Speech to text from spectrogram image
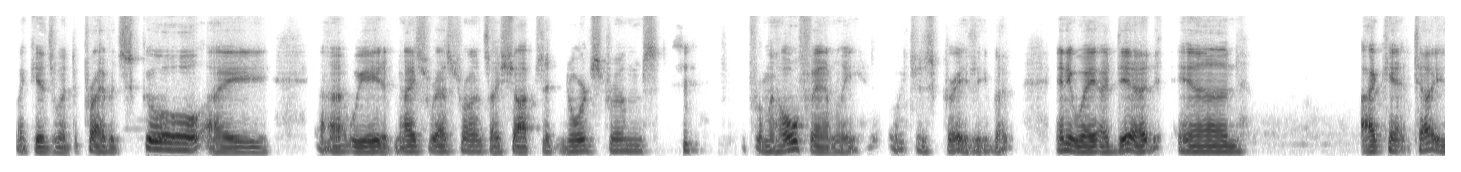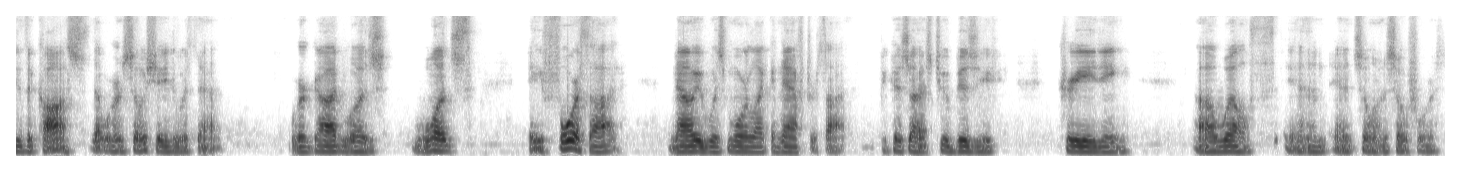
My kids went to private school. I, uh, we ate at nice restaurants. I shopped at Nordstrom's for my whole family, which is crazy. But anyway, I did. And I can't tell you the costs that were associated with that, where God was once a forethought. Now he was more like an afterthought because I was too busy creating uh, wealth and, and so on and so forth.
